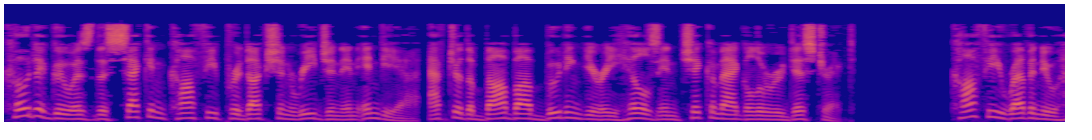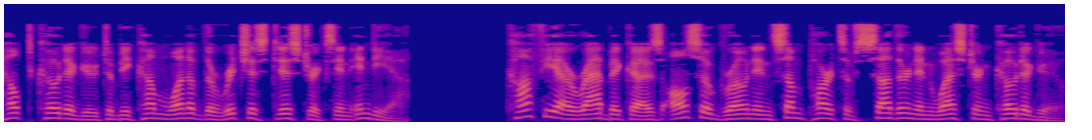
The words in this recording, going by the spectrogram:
Kodagu is the second coffee production region in India, after the Baba Budangiri Hills in Chikmagaluru district. Coffee revenue helped Kodagu to become one of the richest districts in India. Coffea arabica is also grown in some parts of southern and western Kodagu,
